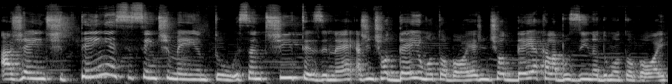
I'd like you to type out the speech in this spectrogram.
a gente tem esse sentimento, essa antítese, né? A gente odeia o motoboy, a gente odeia aquela buzina do motoboy,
